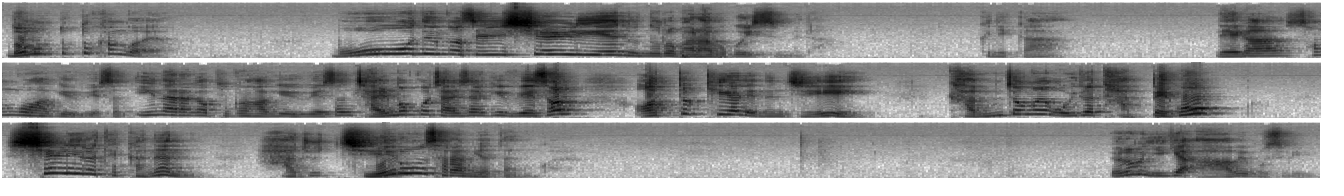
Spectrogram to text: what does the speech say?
너무 똑똑한 거예요. 모든 것을 실리의 눈으로 바라보고 있습니다. 그러니까 내가 성공하기 위해선 이 나라가 부강하기 위해선 잘 먹고 잘 살기 위해선 어떻게 해야 되는지 감정을 오히려 다 빼고 실리를 택하는 아주 지혜로운 사람이었다는 거예요. 여러분 이게 아합의 모습입니다.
